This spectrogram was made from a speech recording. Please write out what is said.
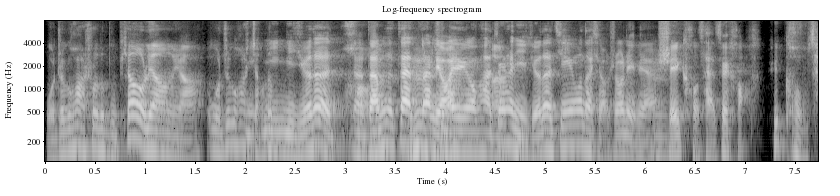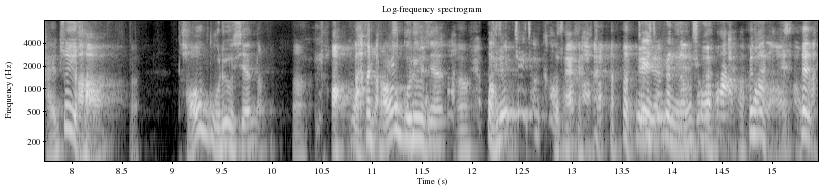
我这个话说的不漂亮呀，我这个话讲的你你觉得，咱们再再聊一个话，就嗯是你觉得金庸的小说里边谁口才最好？谁口才最好？啊桃谷六仙呢？啊，好，桃谷六仙啊，我觉得这叫口才好，这就是能说话，话痨，好吧？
